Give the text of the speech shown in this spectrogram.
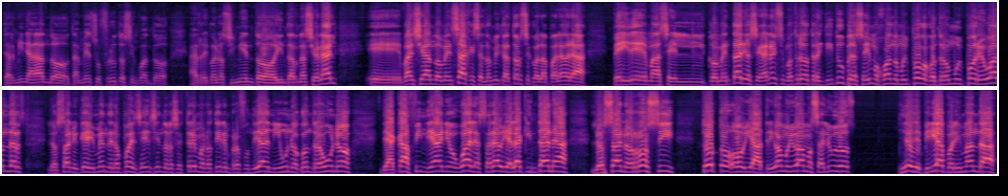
termina dando también sus frutos en cuanto al reconocimiento internacional. Eh, van llegando mensajes al 2014 con la palabra PID más el comentario. Se ganó y se mostró otra actitud, pero seguimos jugando muy poco contra un muy pobre Wanderers. Lozano y Kevin Méndez no pueden seguir siendo los extremos, no tienen profundidad ni uno contra uno. De acá fin de año, Wallace, Arabia, La Quintana, Lozano, Rossi, Toto o Beatri. Vamos y vamos, saludos. Desde Piriápolis manda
